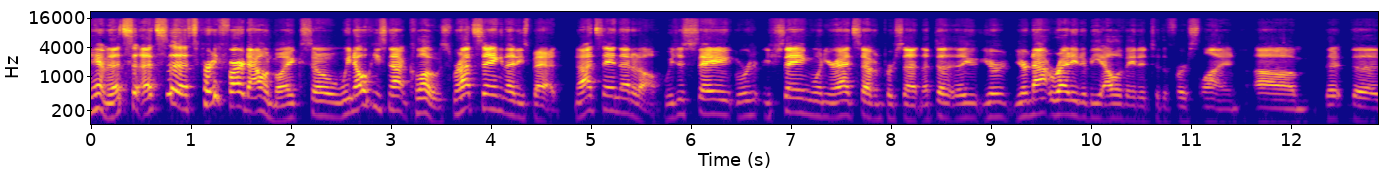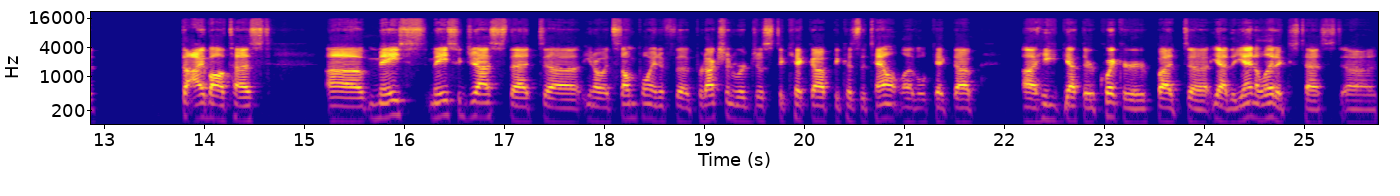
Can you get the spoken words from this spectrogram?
Damn, that's that's that's pretty far down, Mike. So we know he's not close. We're not saying that he's bad. Not saying that at all. We just say we're you're saying when you're at seven percent that the, you're you're not ready to be elevated to the first line. Um, the the the eyeball test uh, may may suggest that uh, you know at some point if the production were just to kick up because the talent level kicked up, uh, he could get there quicker. But uh, yeah, the analytics test uh,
